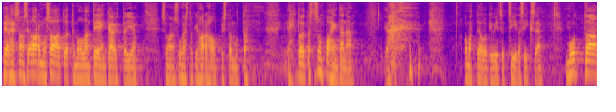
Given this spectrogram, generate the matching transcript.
perheessä on se armo saatu, että me ollaan teen käyttäjiä. Se on suhes toki harhaoppista, mutta eh, toivottavasti se on pahin tänään. Ja omat teologivitset siitä sikseen. Mutta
